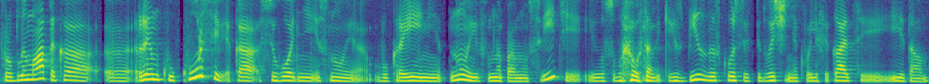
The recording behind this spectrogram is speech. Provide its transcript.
проблематика е, ринку курсів, яка сьогодні існує в Україні, ну і напевно в світі, і особливо там якихось бізнес-курсів, підвищення кваліфікації і там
